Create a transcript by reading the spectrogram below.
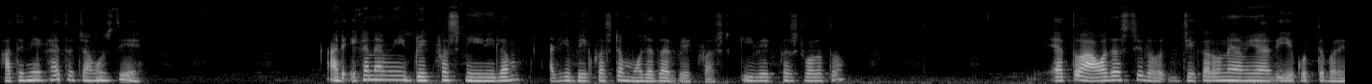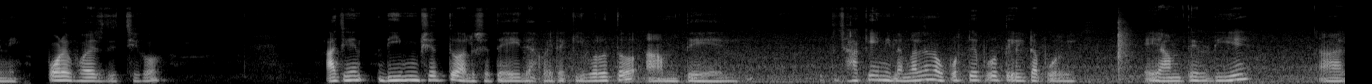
হাতে নিয়ে খায় তো চামচ দিয়ে। আর এখানে আমি ব্রেকফাস্ট নিয়ে নিলাম। আজকে ব্রেকফাস্টটা মজাদার ব্রেকফাস্ট কী ব্রেকফাস্ট বলো তো? এত আওয়াজ আসছিল যে কারণে আমি আর ইয়ে করতে পারিনি। পরে ভয়েস দিচ্ছি গো। আজকে ডিম সেদ্ধ, আলু সেদ্ধ। এই দেখো, এটা কী বলো তো আম তেল। একটু ঝাঁকিয়ে নিলাম, নাহলে না ওপর থেকে পুরো তেলটা পড়বে। এই আম তেল দিয়ে আর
